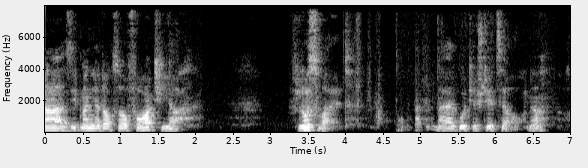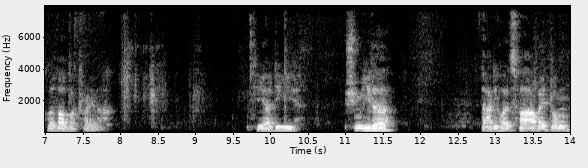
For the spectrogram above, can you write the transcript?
Ja, sieht man ja doch sofort hier. Flusswald. Na gut, hier steht es ja auch, ne? Riverwood Trailer. Hier die Schmiede, da die Holzverarbeitung.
